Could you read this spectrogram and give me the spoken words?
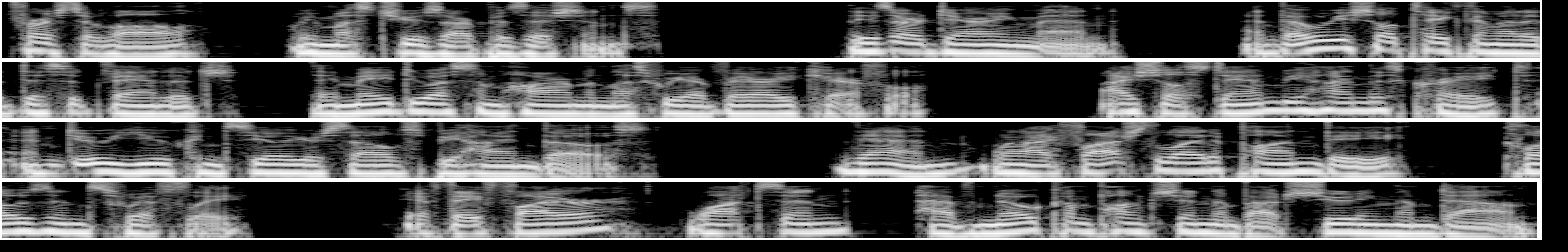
first of all, we must choose our positions. These are daring men, and though we shall take them at a disadvantage, they may do us some harm unless we are very careful. I shall stand behind this crate, and do you conceal yourselves behind those. Then, when I flash the light upon thee, close in swiftly. If they fire, Watson, have no compunction about shooting them down.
